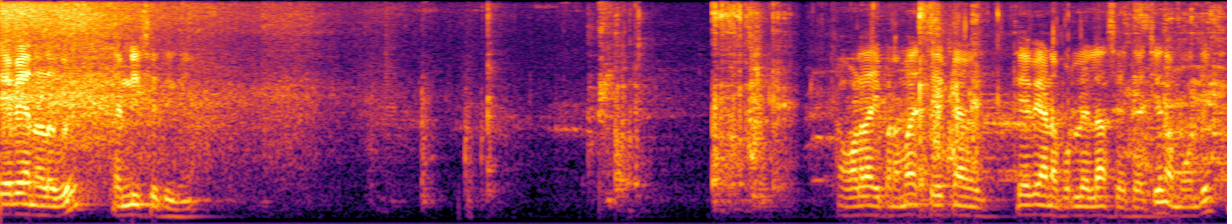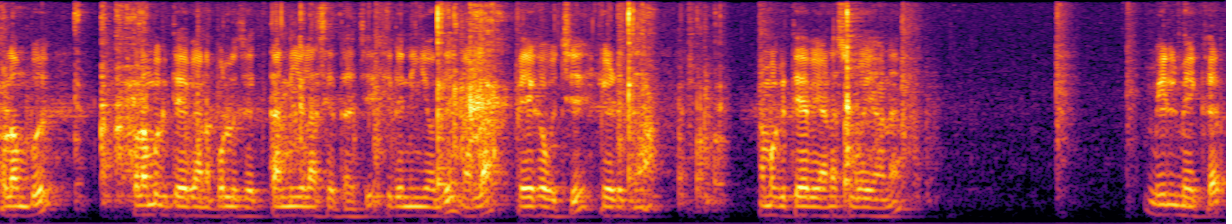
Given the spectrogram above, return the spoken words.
தேவையான அளவு தண்ணி சேர்த்துக்கங்க. அவ்வளோதான் இப்போ நம்ம சேர்க்க தேவையான பொருள் எல்லாம் சேர்த்தாச்சு. நம்ம வந்து குழம்பு குழம்புக்கு தேவையான பொருள் சேர்த்து தண்ணியெல்லாம் சேர்த்தாச்சு. இதை நீங்கள் வந்து நல்லா வேக வச்சு எடுத்தால் நமக்கு தேவையான சுவையான மீல் மேக்கர்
